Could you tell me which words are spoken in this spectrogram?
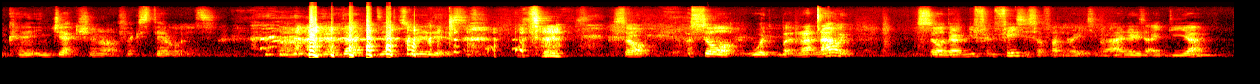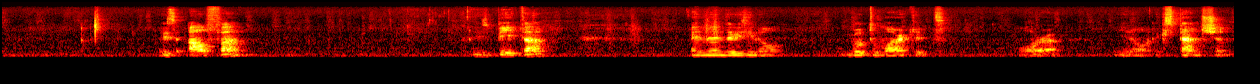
can injection of like steroids. That, that- that's what it is. So, so what, but right now, so there are different phases of fundraising, right? There is idea, there's alpha, there's beta, and then there is you know, go to market, or uh, you know, expansion.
